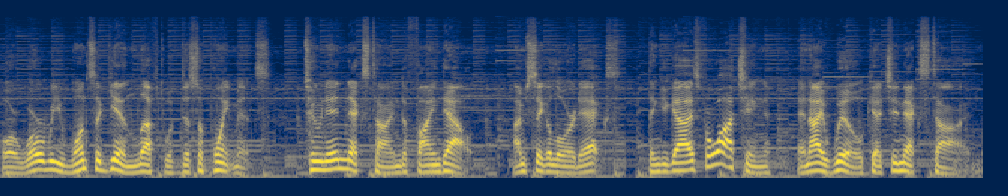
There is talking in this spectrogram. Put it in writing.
or were we once again left with disappointments? Tune in next time to find out. I'm Sega Lord X, thank you guys for watching, and I will catch you next time.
